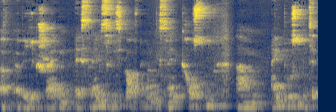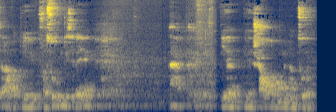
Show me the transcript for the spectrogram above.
äh, Wege beschreiten, extremes Risiko aufnehmen, extreme Kosten, ähm, Einbußen etc., aber die versuchen diese Wege. Wir, wir schauen momentan zu.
